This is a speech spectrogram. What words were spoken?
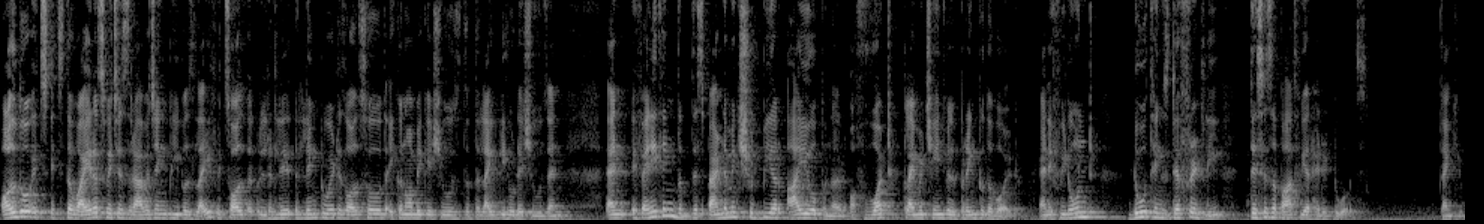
Although it's it's the virus which is ravaging people's life, it's all linked to it is also the economic issues, the, the livelihood issues, and and if anything, the, this pandemic should be our eye opener of what climate change will bring to the world. And if we don't do things differently, this is a path we are headed towards. Thank you.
